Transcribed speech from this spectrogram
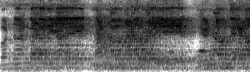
கண்ணன்களினை நன்னம் மணவுடையீர் எண்ணம் திரளாம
